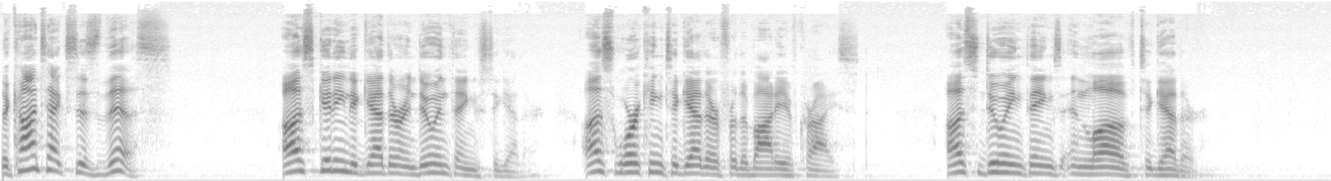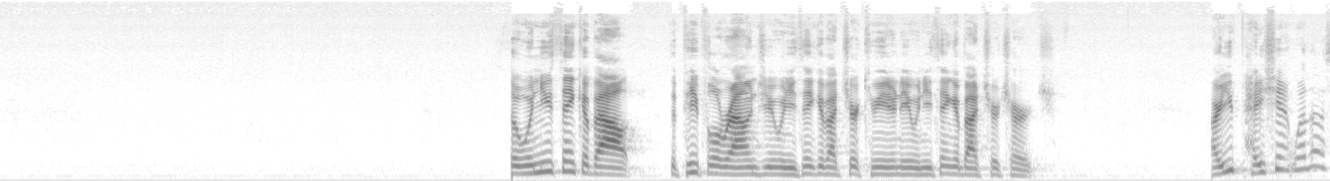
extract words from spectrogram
The context is this us getting together and doing things together, us working together for the body of Christ, us doing things in love together. So, when you think about the people around you, when you think about your community, when you think about your church, are you patient with us?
